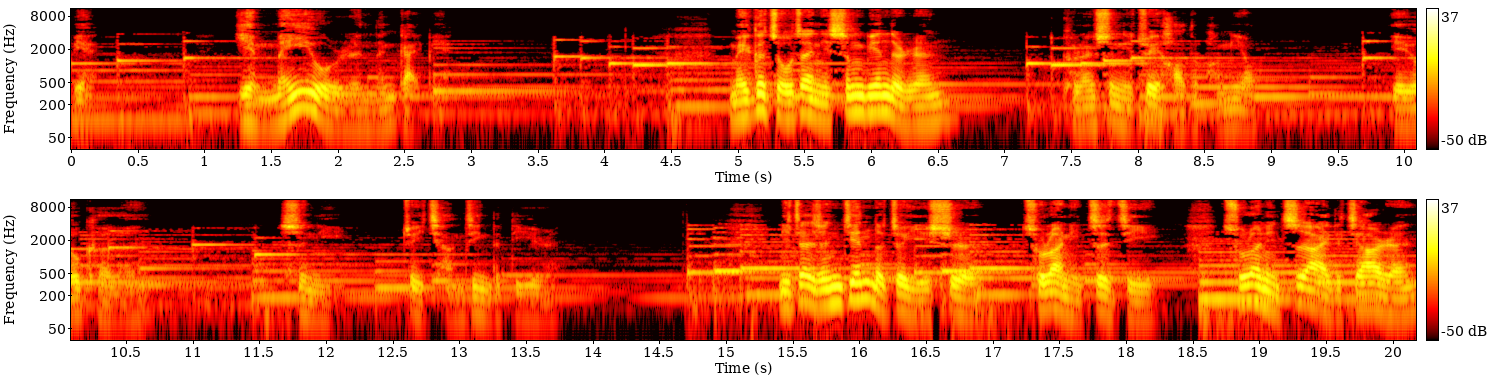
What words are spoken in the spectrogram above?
变，也没有人能改变。每个走在你身边的人，可能是你最好的朋友，也有可能是你最强劲的敌人。你在人间的这一世，除了你自己，除了你挚爱的家人，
